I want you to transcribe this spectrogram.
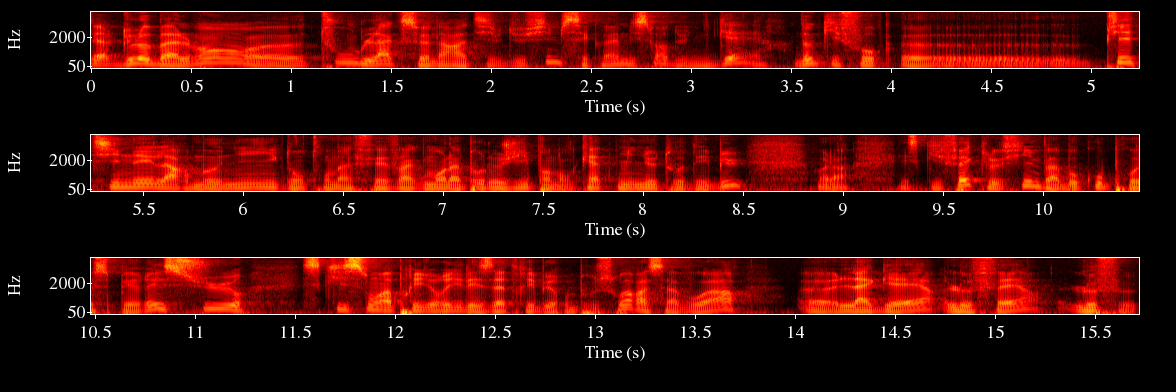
Globalement, euh, tout l'axe narratif du film, c'est quand même l'histoire d'une guerre. Donc il faut euh, piétiner l'harmonie dont on a fait vaguement l'apologie pendant 4 minutes au début. Voilà. Et ce qui fait que le film va beaucoup prospérer sur ce qui sont a priori les attributs repoussoirs, à savoir euh, la guerre, le fer, le feu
